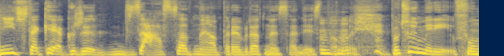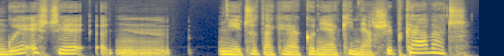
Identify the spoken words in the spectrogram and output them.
nič také akože zásadné a prevratné sa nestalo. Mm-hmm. Počuj, Miri, funguje ešte mm, niečo také ako nejaký našepkávač?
